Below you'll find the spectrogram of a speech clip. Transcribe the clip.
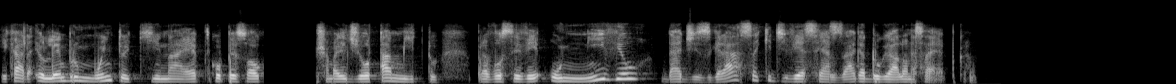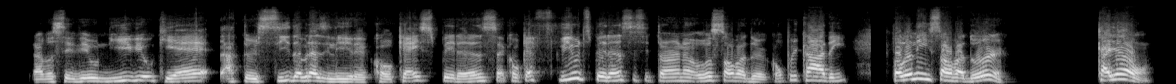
E cara, eu lembro muito que na época o pessoal chamava ele de Otamito, para você ver o nível da desgraça que devia ser a zaga do Galo nessa época para você ver o nível que é a torcida brasileira. Qualquer esperança, qualquer fio de esperança se torna o Salvador. Complicado, hein? Falando em Salvador, Caião,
